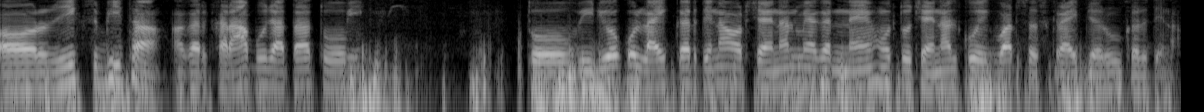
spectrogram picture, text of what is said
और रिक्स भी था, अगर ख़राब हो जाता तो भी। तो वीडियो को लाइक कर देना और चैनल में अगर नए हो तो चैनल को एक बार सब्सक्राइब ज़रूर कर देना।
